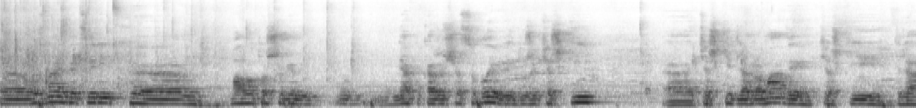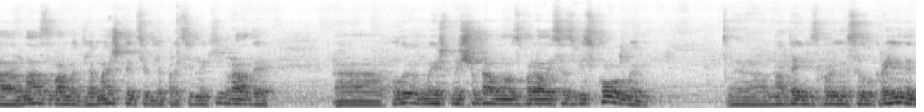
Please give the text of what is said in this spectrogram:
Е, Ви знаєте, цей рік е, мало того, що він, ну, м'яко кажучи, особливий, він дуже тяжкий. Е, Тяжкий для громади, тяжкий для нас з вами, для мешканців, для працівників ради. Коли ми нещодавно збиралися з військовими на День Збройних сил України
